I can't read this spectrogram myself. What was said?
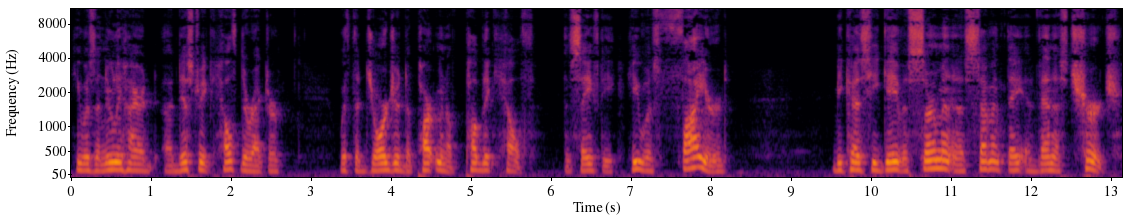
He was a newly hired uh, district health director with the Georgia Department of Public Health and Safety. He was fired because he gave a sermon at a Seventh day Adventist church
